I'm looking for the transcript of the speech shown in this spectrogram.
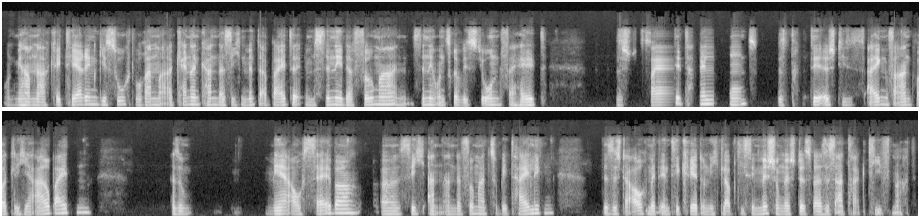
und wir haben nach Kriterien gesucht, woran man erkennen kann, dass sich ein Mitarbeiter im Sinne der Firma, im Sinne unserer Vision verhält. Das ist der zweite Teil und das dritte ist dieses eigenverantwortliche Arbeiten, also mehr auch selber äh, sich an, an der Firma zu beteiligen. Das ist da auch mit integriert und ich glaube, diese Mischung ist das, was es attraktiv macht.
